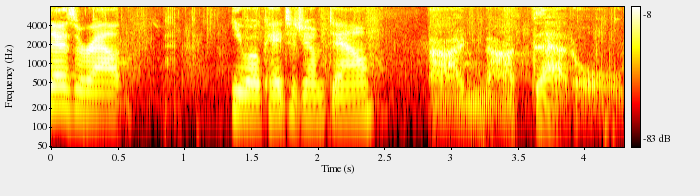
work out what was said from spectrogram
stairs are out. You okay to jump down? I'm not that old.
